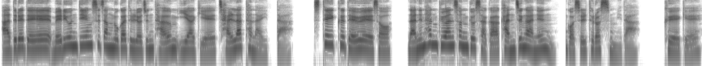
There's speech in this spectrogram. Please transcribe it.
아들에 대해 메리온 디행스 장로가 들려준 다음 이야기에 잘 나타나 있다. 스테이크 대회에서 나는 한 귀한 선교사가 간증하는 것을 들었습니다. 그에게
